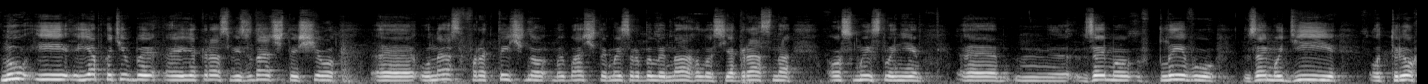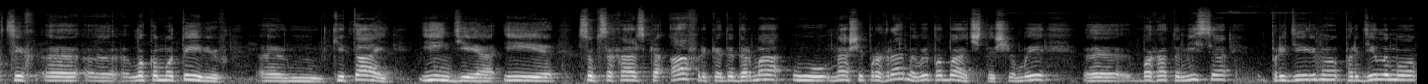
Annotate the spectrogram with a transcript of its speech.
Ну і я б хотів би е, якраз відзначити, що е, у нас практично, ви бачите, ми зробили наголос якраз на осмисленні е, взаємовпливу, взаємодії от трьох цих е, е, локомотивів е, Китай. Індія і Субсахарська Африка, де дарма у нашій програмі ви побачите, що ми е, багато місця приділимо, приділимо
